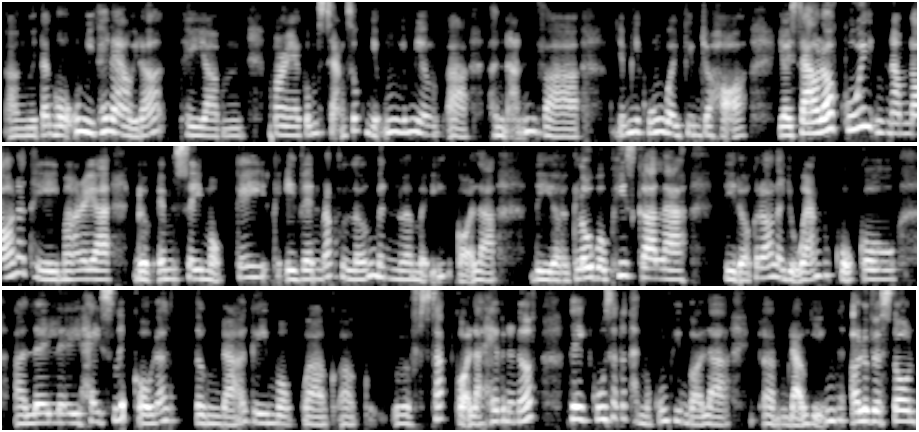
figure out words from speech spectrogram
à, người ta ngủ như thế nào vậy đó. Thì um, Maria cũng sản xuất những giống như à, hình ảnh và giống như cuốn quay phim cho họ. Rồi sau đó cuối năm đó, đó thì Maria được MC một cái, cái event rất lớn bên ờ, Mỹ gọi là The ờ, Global Peace Gala. Thì đó cái đó là vụ án của cô uh, Lily Hayslip. Cô đó từng đã ghi một uh, uh, sách gọi là Heaven and Earth. Thì cuốn sách đó thành một cuốn phim gọi là um, đạo diễn Oliver Stone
